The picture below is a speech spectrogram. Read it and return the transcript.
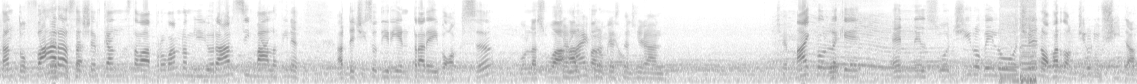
Tanto Fara sta cercando, stava provando a migliorarsi ma alla fine ha deciso di rientrare ai box con la sua C'è Alfa Michael Romeo. che sta girando. C'è Michael che è nel suo giro veloce, no, pardon, giro di uscita.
